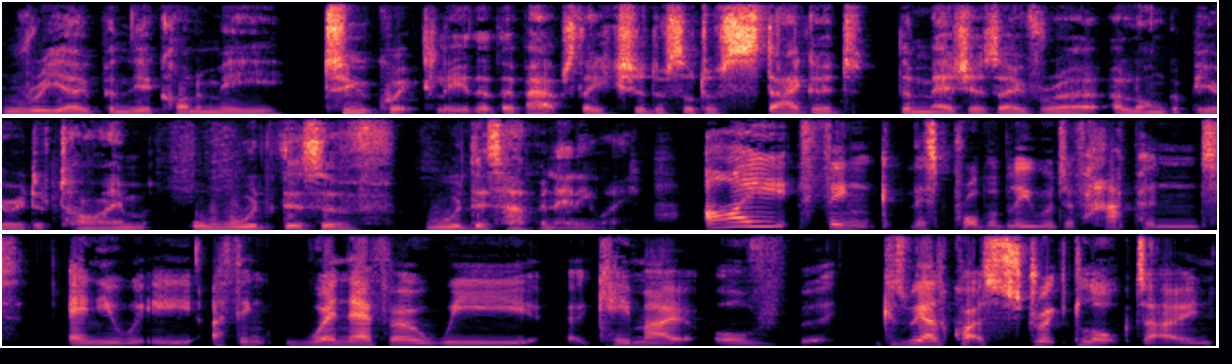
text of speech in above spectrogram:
reopened the economy too quickly, that they, perhaps they should have sort of staggered the measures over a, a longer period of time? Or would this have would this happen anyway? I think this probably would have happened anyway. I think whenever we came out of because we had quite a strict lockdown.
